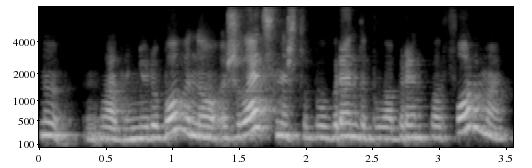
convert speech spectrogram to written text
ну, ладно, не любого, но желательно, чтобы у бренда была бренд-платформа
